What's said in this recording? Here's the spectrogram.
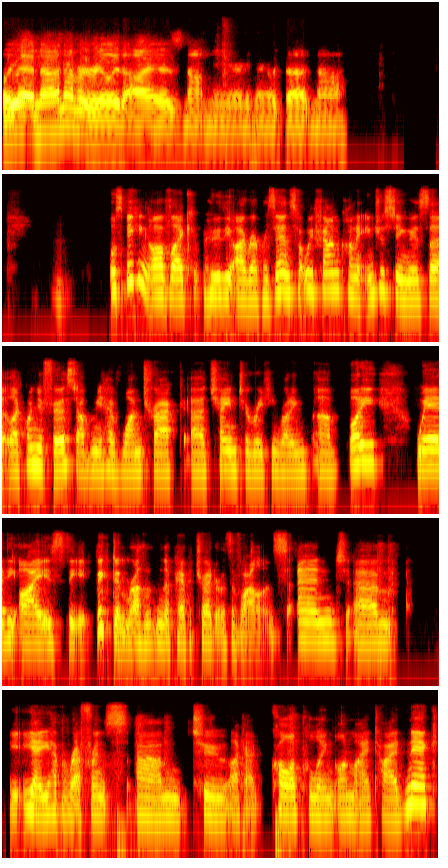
but yeah, no, never really. The I is not me or anything like that. No. Well, speaking of like who the eye represents, what we found kind of interesting is that like on your first album, you have one track, uh, "Chained to Reeking Rotting uh, Body," where the eye is the victim rather than the perpetrator of the violence, and um, yeah, you have a reference um, to like a collar pulling on my tired neck.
